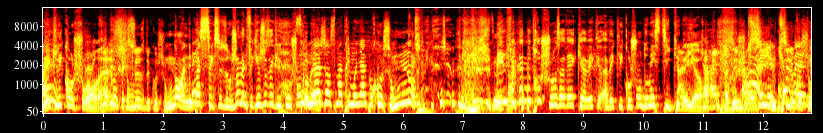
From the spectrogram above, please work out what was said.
Avec les cochons. Avec hein. les Elle est cochons. sexeuse de cochon. Non, elle n'est Mais- pas sexeuse de cochons, mais elle fait quelque chose avec les cochons C'est quand une même. agence matrimoniale pour cochons. Non, c'est pas une- mais elle fait quand même autre chose avec, avec, avec les cochons domestiques Ah, d'ailleurs. Ah, c'est le une cochon. psy, elle une les psy de promène. cochon.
